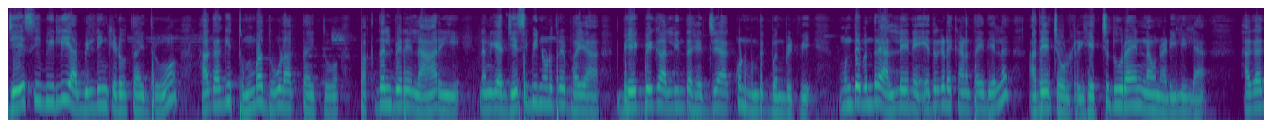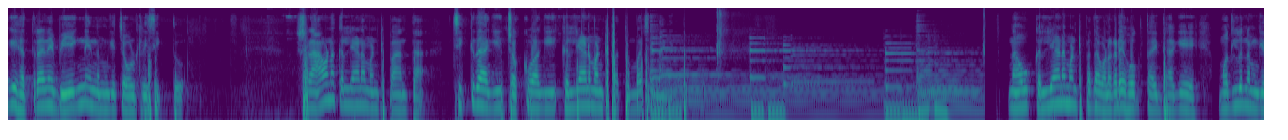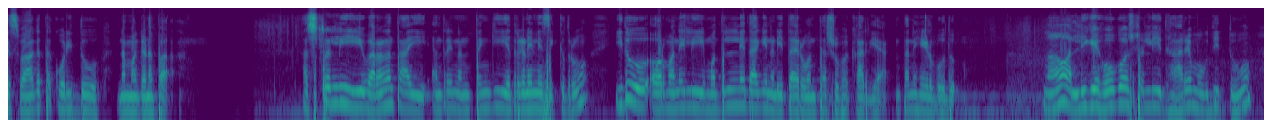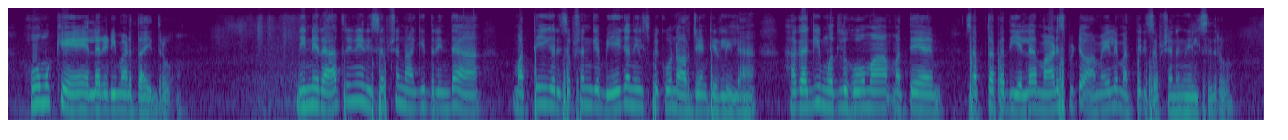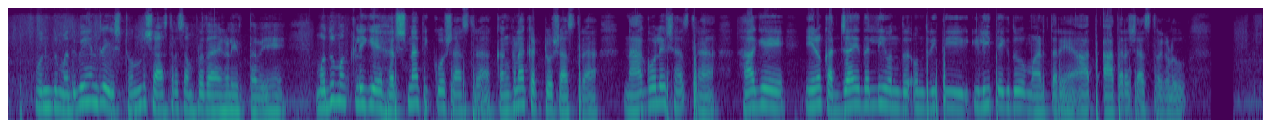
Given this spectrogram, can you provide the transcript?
ಜೆ ಸಿ ಬಿಲಿ ಆ ಬಿಲ್ಡಿಂಗ್ ಕೆಡುತ್ತಾ ಇದ್ದರು ಹಾಗಾಗಿ ತುಂಬ ಧೂಳಾಗ್ತಾ ಇತ್ತು. ಪಕ್ಕದಲ್ಲಿ ಬೇರೆ ಲಾರಿ, ನನಗೆ ಆ ಜೆ ಸಿ ಬಿ ನೋಡಿದ್ರೆ ಭಯ. ಬೇಗ ಬೇಗ ಅಲ್ಲಿಂದ ಹೆಜ್ಜೆ ಹಾಕ್ಕೊಂಡು ಮುಂದಕ್ಕೆ ಬಂದುಬಿಟ್ವಿ. ಮುಂದೆ ಬಂದರೆ ಅಲ್ಲೇನೆ ಎದುರುಗಡೆ ಕಾಣ್ತಾ ಇದೆಯಲ್ಲ, ಅದೇ ಚೌಲ್ಟ್ರಿ. ಹೆಚ್ಚು ದೂರ ಏನು ನಾವು ನಡೀಲಿಲ್ಲ. ಹಾಗಾಗಿ ಹತ್ರನೇ ಬೇಗನೆ ನಮಗೆ ಚೌಲ್ಟ್ರಿ ಸಿಕ್ತು. ಶ್ರಾವಣ ಕಲ್ಯಾಣ ಮಂಟಪ ಅಂತ, ಚಿಕ್ಕದಾಗಿ, ಚೊಕ್ಕವಾಗಿ ಕಲ್ಯಾಣ ಮಂಟಪ ತುಂಬ ಚೆನ್ನಾಗಿತ್ತು. ನಾವು ಕಲ್ಯಾಣ ಮಂಟಪದ ಒಳಗಡೆ ಹೋಗ್ತಾ ಇದ್ದ ಹಾಗೆ ಮೊದಲು ನಮಗೆ ಸ್ವಾಗತ ಕೋರಿದ್ದು ನಮ್ಮ ಗಣಪ. ಅಷ್ಟರಲ್ಲಿ ವರನ ತಾಯಿ ಅಂದರೆ ನನ್ನ ತಂಗಿ ಎದುರುಗಡೆನೆ ಸಿಕ್ಕಿದ್ರು. ಇದು ಅವ್ರ ಮನೆಯಲ್ಲಿ ಮೊದಲನೇದಾಗಿ ನಡೀತಾ ಇರುವಂಥ ಶುಭ ಕಾರ್ಯ ಅಂತಲೇ ಹೇಳ್ಬೋದು. ನಾವು ಅಲ್ಲಿಗೆ ಹೋಗೋ ಅಷ್ಟರಲ್ಲಿ ಧಾರೆ ಮುಗಿದಿತ್ತು. ಹೋಮಕ್ಕೆ ಎಲ್ಲ ರೆಡಿ ಮಾಡ್ತಾ ಇದ್ರು. ನಿನ್ನೆ ರಾತ್ರಿನೇ ರಿಸೆಪ್ಷನ್ ಆಗಿದ್ದರಿಂದ ಮತ್ತೆ ಈಗ ರಿಸೆಪ್ಷನ್ಗೆ ಬೇಗ ನಿಲ್ಲಿಸ್ಬೇಕು ಅನ್ನೋ ಅರ್ಜೆಂಟ್ ಇರಲಿಲ್ಲ. ಹಾಗಾಗಿ ಮೊದಲು ಹೋಮ, ಮತ್ತು ಸಪ್ತಪದಿ ಎಲ್ಲ ಮಾಡಿಸ್ಬಿಟ್ಟು ಆಮೇಲೆ ಮತ್ತೆ ರಿಸೆಪ್ಷನ್ಗೆ ನಿಲ್ಲಿಸಿದರು ಒಂದು ಮದುವೆ ಅಂದರೆ ಎಷ್ಟೊಂದು ಶಾಸ್ತ್ರ ಸಂಪ್ರದಾಯಗಳಿರ್ತವೆ. ಮದುಮಕ್ಕಳಿಗೆ ಹರ್ಷಣ ತಿಕ್ಕೋ ಶಾಸ್ತ್ರ, ಕಂಕಣ ಕಟ್ಟೋ ಶಾಸ್ತ್ರ, ನಾಗೋಲೆ ಶಾಸ್ತ್ರ, ಹಾಗೆ ಏನೋ ಕಜ್ಜಾಯದಲ್ಲಿ ಒಂದು ಒಂದು ರೀತಿ ಇಳಿ ತೆಗೆದು ಮಾಡ್ತಾರೆ ಆ ಆ ಥರ ಶಾಸ್ತ್ರಗಳು.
